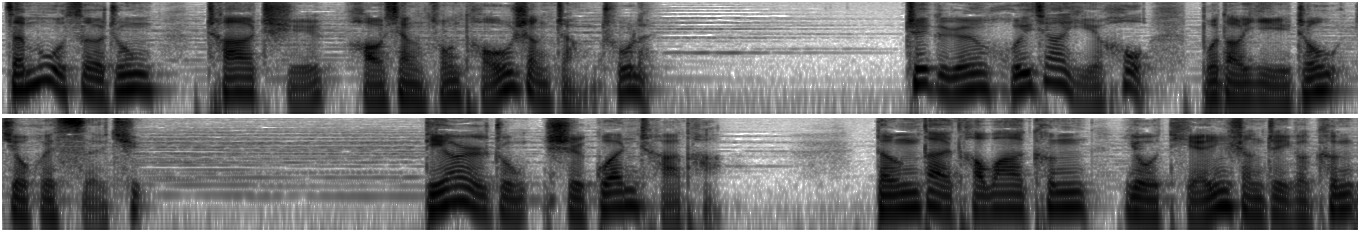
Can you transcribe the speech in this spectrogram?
在暮色中，叉齿好像从头上长出来。这个人回家以后不到一周就会死去。第二种是观察他，等待他挖坑，又填上这个坑，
